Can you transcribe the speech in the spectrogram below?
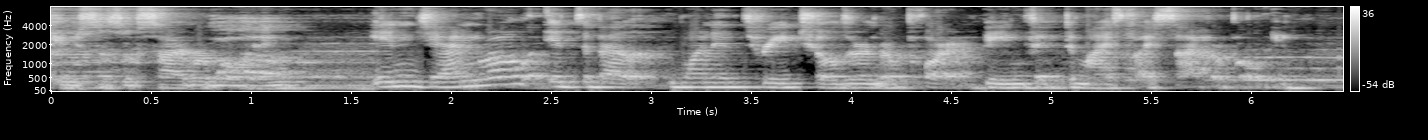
cases of cyberbullying. In general, it's about one in three children report being victimized by cyberbullying.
